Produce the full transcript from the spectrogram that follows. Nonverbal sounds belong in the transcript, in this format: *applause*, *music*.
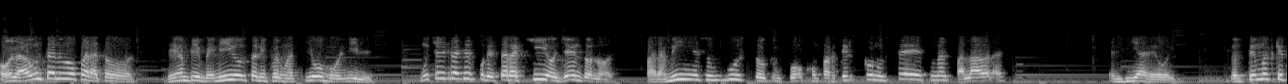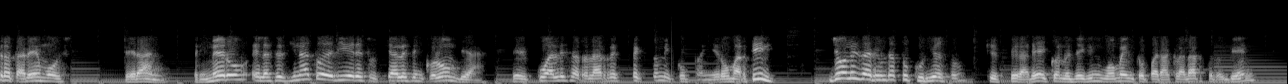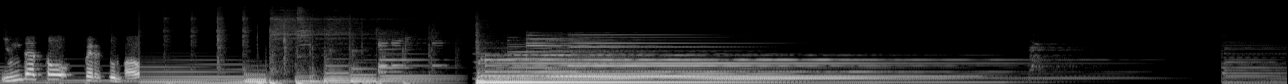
Hola, un saludo para todos. Sean bienvenidos al informativo juvenil. Muchas gracias por estar aquí oyéndonos. Para mí es un gusto compartir con ustedes unas palabras el día de hoy. Los temas que trataremos serán, primero, el asesinato de líderes sociales en Colombia, del cual les hablará respecto mi compañero Martín. Yo les daré un dato curioso que esperaré cuando llegue un momento para aclarárselos bien y un dato perturbador.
